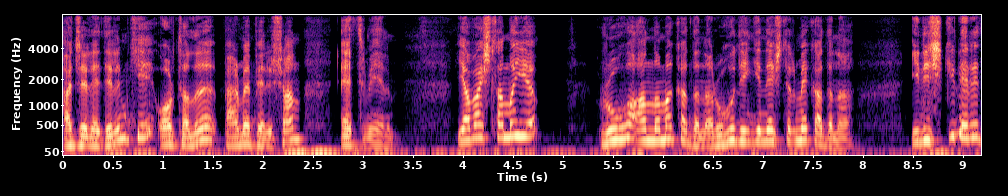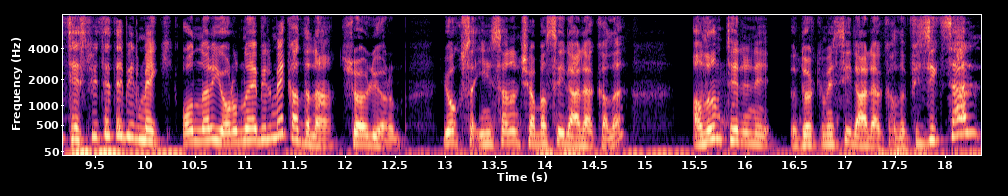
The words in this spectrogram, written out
acele edelim ki ortalığı perme perişan etmeyelim. Yavaşlamayı ruhu anlamak adına, ruhu dinginleştirmek adına, ilişkileri tespit edebilmek, onları yorumlayabilmek adına söylüyorum. Yoksa insanın çabasıyla alakalı, alın terini dökmesiyle alakalı, fiziksel,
